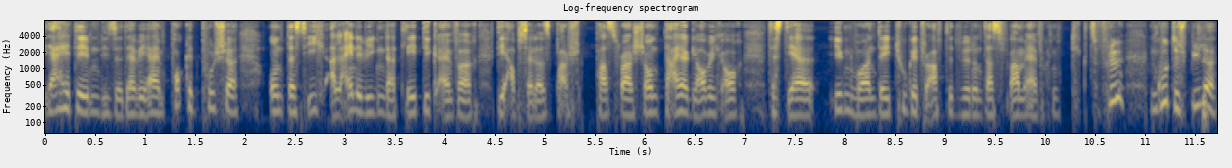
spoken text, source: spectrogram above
der hätte eben diese, der wäre ein Pocket Pusher und da sehe ich alleine wegen der Athletik einfach die Upside als Pass, Pass Rusher und daher glaube ich auch, dass der irgendwo an Day 2 gedraftet wird und das war mir einfach ein Tick zu früh. Ein guter Spieler,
